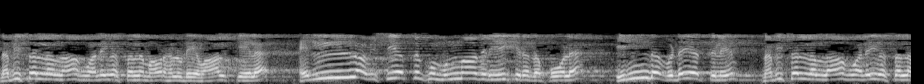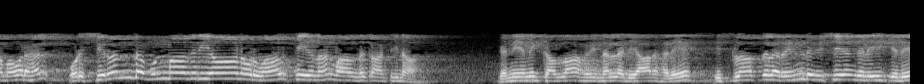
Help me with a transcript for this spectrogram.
நபிசல்லாஹு அலைவசல்லம் அவர்களுடைய வாழ்க்கையில எல்லா விஷயத்துக்கும் முன்மாதிரி இருக்கிறத போல இந்த விடயத்திலே நபிசல்லாஹு அலைவசல்லம் அவர்கள் ஒரு சிறந்த முன்மாதிரியான ஒரு வாழ்க்கையை தான் வாழ்ந்து காட்டினார் கண்ணியமிக்க அல்லாஹுவி நல்லடியார்களே இஸ்லாத்துல ரெண்டு விஷயங்கள் இருக்குது.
